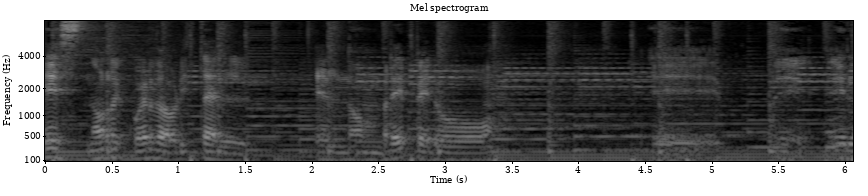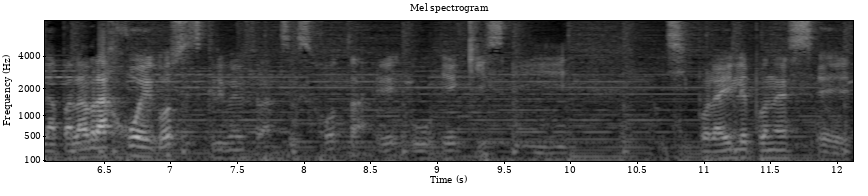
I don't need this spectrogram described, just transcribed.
es, no recuerdo ahorita el, nombre, pero eh, eh, la palabra juego se escribe en francés J-E-U-X y si por ahí le pones, eh,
